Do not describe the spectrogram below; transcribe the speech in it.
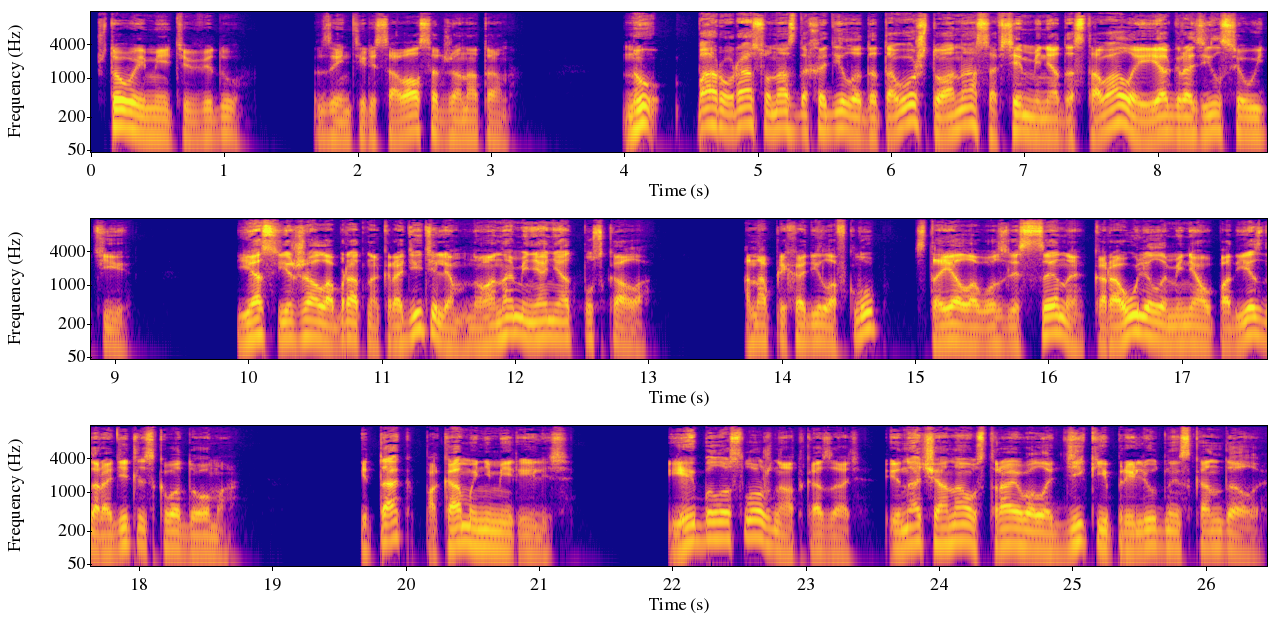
Что вы имеете в виду? Заинтересовался Джонатан. Ну, пару раз у нас доходило до того, что она совсем меня доставала, и я грозился уйти. Я съезжал обратно к родителям, но она меня не отпускала. Она приходила в клуб, стояла возле сцены, караулила меня у подъезда родительского дома. И так, пока мы не мирились. Ей было сложно отказать, иначе она устраивала дикие прилюдные скандалы.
